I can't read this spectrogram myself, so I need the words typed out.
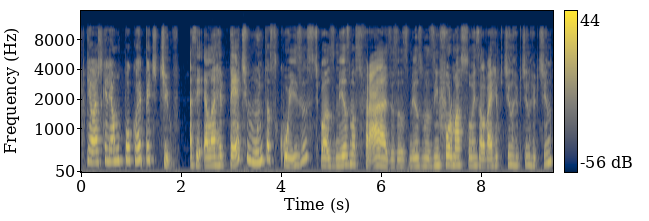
Porque eu acho que ele é um pouco repetitivo. Assim, ela repete muitas coisas, tipo, as mesmas frases, as mesmas informações, ela vai repetindo, repetindo, repetindo.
